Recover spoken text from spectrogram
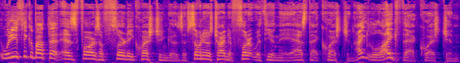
what do you think about that as far as a flirty question goes? If somebody was trying to flirt with you and they asked that question, I like that question.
